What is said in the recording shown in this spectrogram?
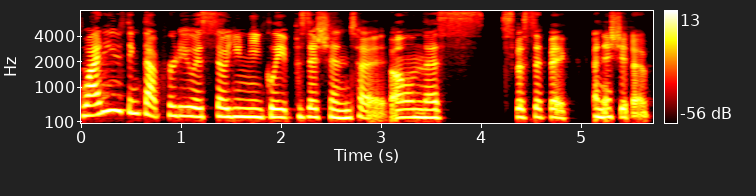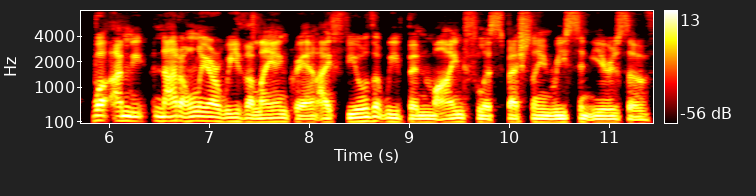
Why do you think that Purdue is so uniquely positioned to own this specific initiative? Well, I mean, not only are we the land grant, I feel that we've been mindful, especially in recent years, of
